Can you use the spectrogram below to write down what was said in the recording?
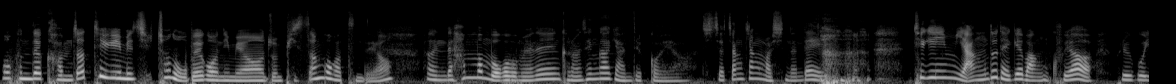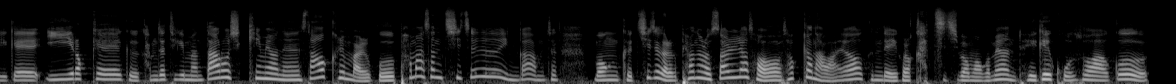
어 근데 감자튀김이 7,500원이면 좀 비싼 것 같은데요? 아, 근데 한번 먹어보면은 그런 생각이 안 들 거예요. 진짜 짱짱 맛있는데 튀김 양도 되게 많고요. 그리고 이게 이렇게 그 감자튀김만 따로 시키면은 사워크림 말고 파마산 치즈인가 아무튼 뭔 그 치즈가 이렇게 편으로 썰려서 섞여 나와요. 근데 이걸 같이 집어 먹으면 되게 고소하고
